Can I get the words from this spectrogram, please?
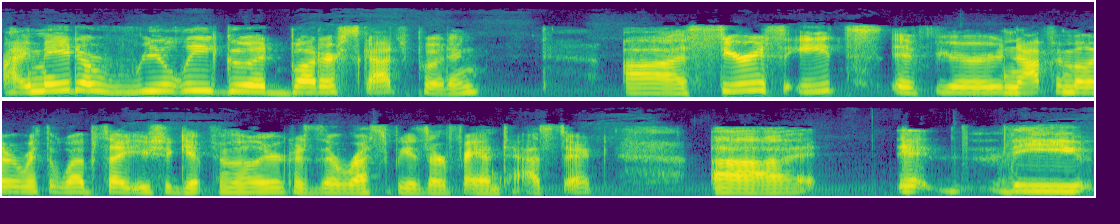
I made a really good butterscotch pudding. Uh, Serious Eats, if you're not familiar with the website, you should get familiar because their recipes are fantastic. Uh, it, the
